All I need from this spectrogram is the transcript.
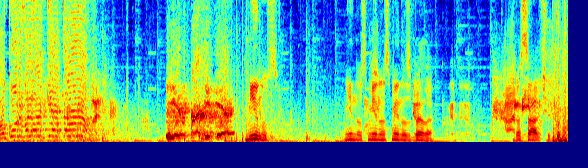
О, курва, ракета! Дальше. Мінус. Мінус, мінус, мінус били. Вертолет. А, Красавчик. минус?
